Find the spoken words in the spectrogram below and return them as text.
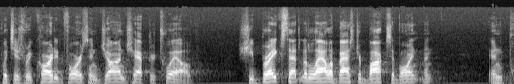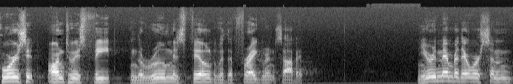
which is recorded for us in John chapter 12, she breaks that little alabaster box of ointment and pours it onto his feet and the room is filled with the fragrance of it. And you remember there were some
